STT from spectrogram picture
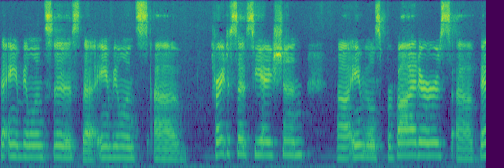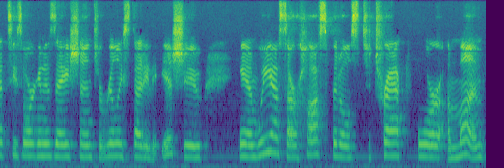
the ambulances, the ambulance uh, trade association, uh, ambulance providers, uh, Betsy's organization to really study the issue. And we asked our hospitals to track for a month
